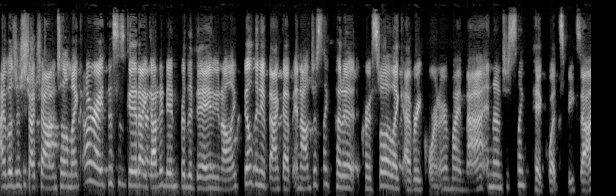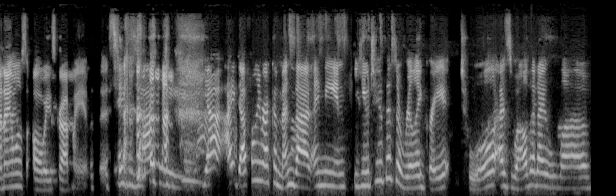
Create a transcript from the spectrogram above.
I will just stretch out until I'm like, all right, this is good. I got it in for the day, you know, like building it back up. And I'll just like put a crystal at like every corner of my mat and I'll just like pick what speaks out. And I almost always grab my amethyst. Exactly. yeah, I definitely recommend that. I mean, YouTube is a really great tool as well that I love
